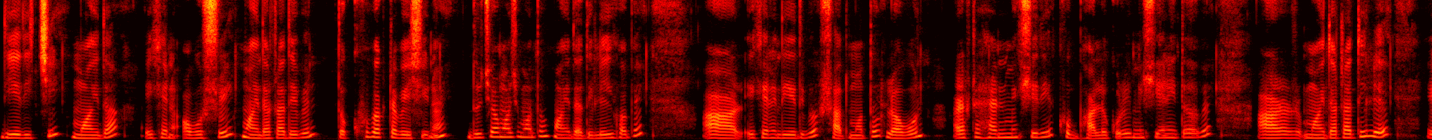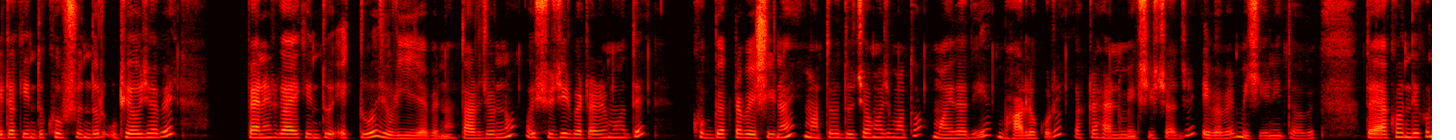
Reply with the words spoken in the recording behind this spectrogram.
দিয়ে দিচ্ছি ময়দা। এখানে অবশ্যই ময়দাটা দেবেন, তো খুব একটা বেশি নয়, দু চামচ মতো ময়দা দিলেই হবে। আর এখানে দিয়ে দিব স্বাদ মতো লবণ, আর একটা হ্যান্ড মিক্সি দিয়ে খুব ভালো করে মিশিয়ে নিতে হবে। আর ময়দাটা দিলে এটা কিন্তু খুব সুন্দর উঠেও যাবে প্যানের গায়ে কিন্তু একটুও জড়িয়ে যাবে না। তার জন্য ওই সুজির ব্যাটারের মধ্যে খুব একটা বেশি নয়, মাত্র দু চামচ মতো ময়দা দিয়ে ভালো করে একটা হ্যান্ড মিক্সির সাহায্যে এভাবে মিশিয়ে নিতে হবে। তো এখন দেখুন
